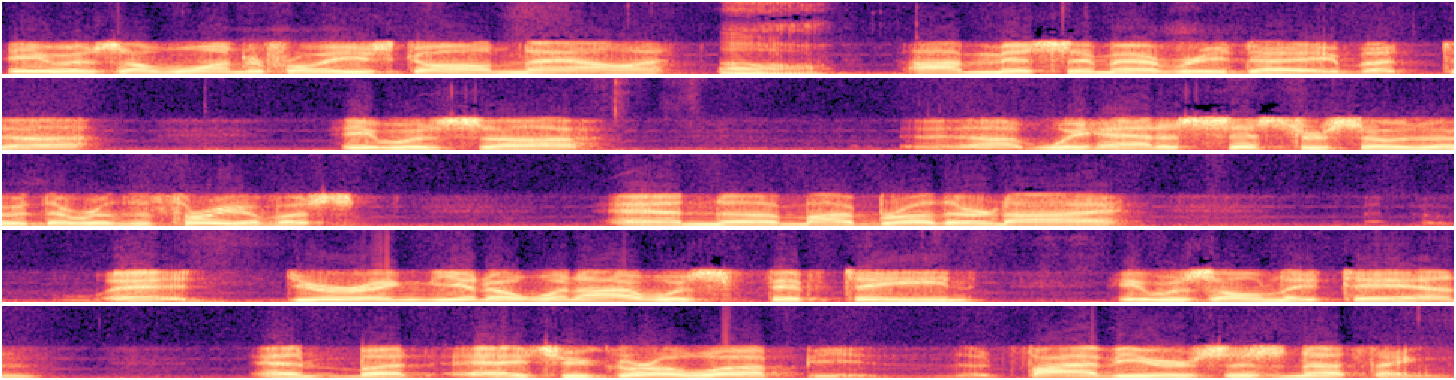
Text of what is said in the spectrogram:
he was a wonderful. He's gone now. Oh, I miss him every day. But uh, he was. Uh, uh, we had a sister, so there, there were the three of us, and uh, my brother and I. Uh, during you know when I was fifteen, he was only ten, and but as you grow up, five years is nothing.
